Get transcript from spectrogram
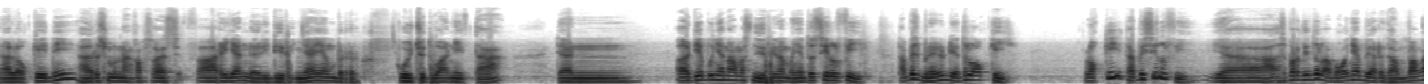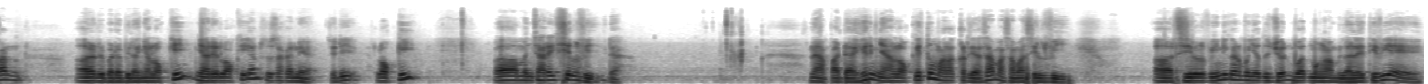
Nah Loki ini harus menangkap varian dari dirinya yang berwujud wanita dan uh, dia punya nama sendiri namanya tuh Sylvie. Tapi sebenarnya dia tuh Loki. Loki tapi Sylvie. Ya seperti itulah pokoknya biar gampang kan uh, daripada bilangnya Loki, nyari Loki kan susah kan ya. Jadi Loki uh, mencari Sylvie dah. Nah pada akhirnya Loki itu malah kerjasama sama Sylvie. Uh, Sylvie ini kan punya tujuan buat mengambil alih TVA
